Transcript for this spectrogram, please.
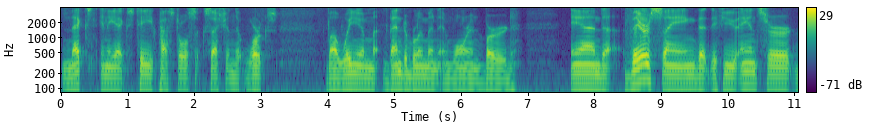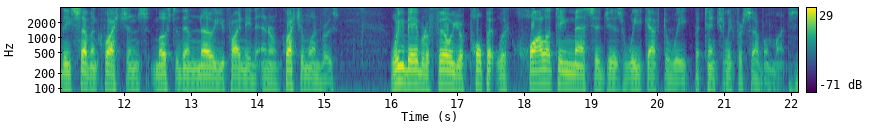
Next NEXT Pastoral Succession that works by William Vanderbloemen and Warren Bird. And they're saying that if you answer these seven questions, most of them know you probably need an interim. Question one, Bruce Will you be able to fill your pulpit with quality messages week after week, potentially for several months?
